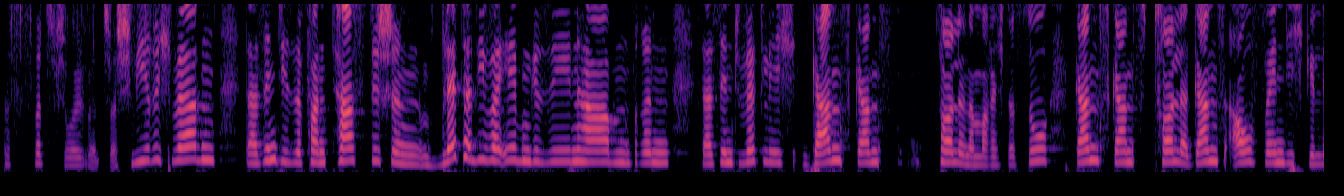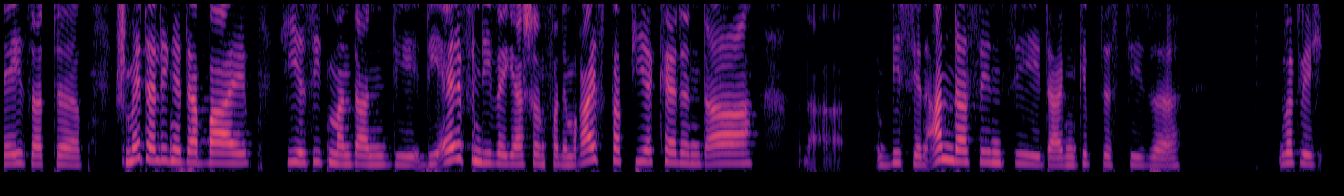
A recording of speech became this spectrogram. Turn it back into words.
es wird, wird schwierig werden. Da sind diese fantastischen Blätter, die wir eben gesehen haben, drin. Da sind wirklich ganz, ganz tolle, dann mache ich das so, ganz, ganz tolle, ganz aufwendig gelaserte Schmetterlinge dabei. Hier sieht man dann die, die Elfen, die wir ja schon von dem Reispapier kennen. Da, da ein bisschen anders sind sie. Dann gibt es diese wirklich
